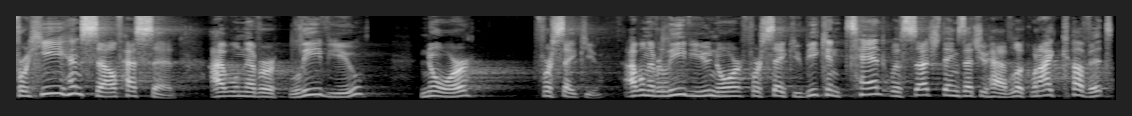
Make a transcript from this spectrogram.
For he himself has said, I will never leave you nor forsake you. I will never leave you nor forsake you. Be content with such things that you have. Look, when I covet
